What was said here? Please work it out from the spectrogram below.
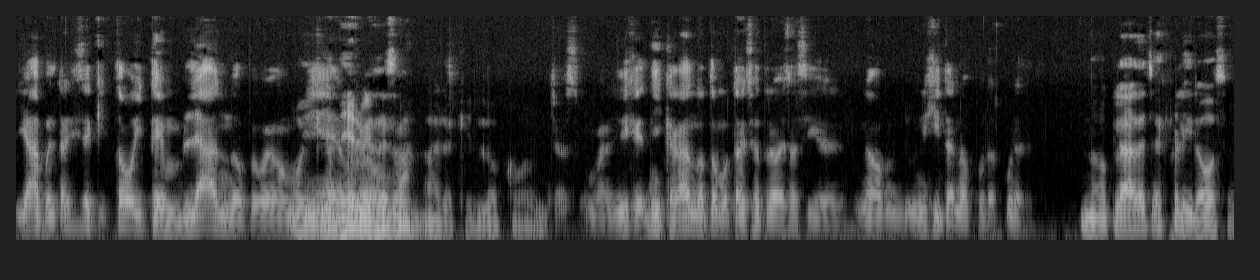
Ya, pero el taxi se quitó y temblando, pero weón. Oye, mierda, qué nervios weón. eso, ¿ah? Qué loco. Concha su madre. Y dije, ni cagando tomo taxi otra vez así. eh. No, una hijita no, por las puras. No, claro, de hecho es peligroso. sea,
